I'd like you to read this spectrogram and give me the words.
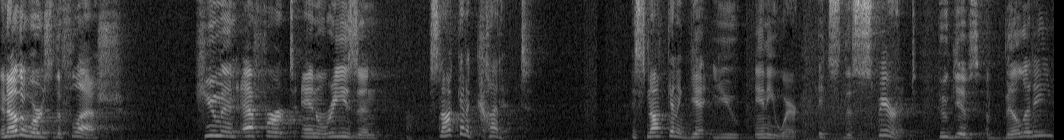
In other words, the flesh, human effort and reason, it's not going to cut it. It's not going to get you anywhere. It's the Spirit who gives ability,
